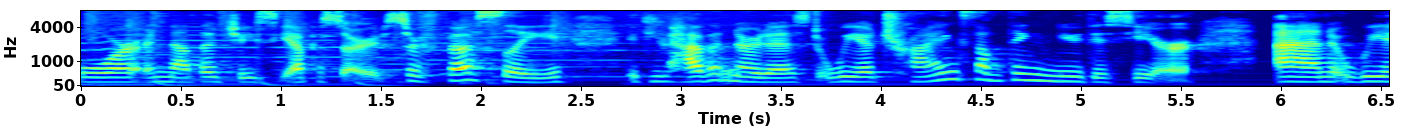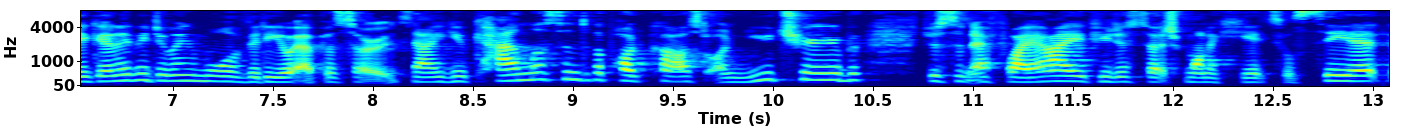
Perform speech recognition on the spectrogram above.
for another juicy episode. So, firstly, if you haven't noticed, we are trying something new this year, and we are going to be doing more video episodes. Now, you can listen to the podcast on YouTube, just an FYI. If you just search Monica Yates, you'll see it.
